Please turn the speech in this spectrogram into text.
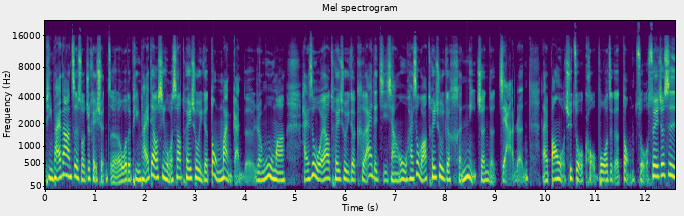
品牌当然这个时候就可以选择了，我的品牌调性，我是要推出一个动漫感的人物吗？还是我要推出一个可爱的吉祥物？还是我要推出一个很拟真的假人来帮我去做口播这个动作？所以，就是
